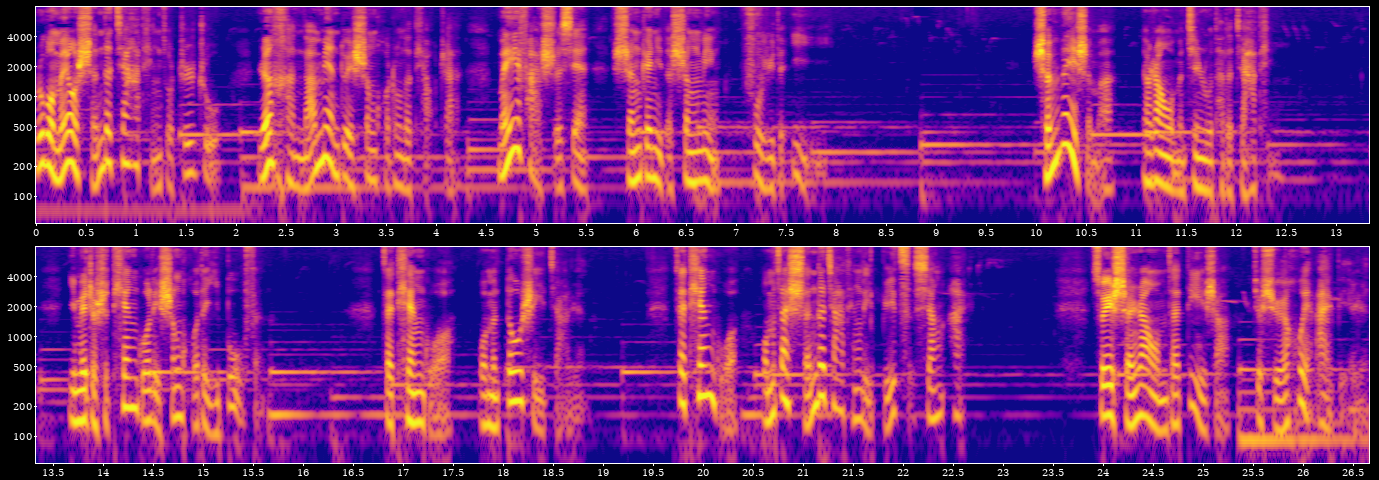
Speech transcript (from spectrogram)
如果没有神的家庭做支柱，人很难面对生活中的挑战，没法实现神给你的生命赋予的意义。神为什么要让我们进入他的家庭？因为这是天国里生活的一部分。在天国，我们都是一家人。在天国，我们在神的家庭里彼此相爱。所以，神让我们在地上就学会爱别人。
